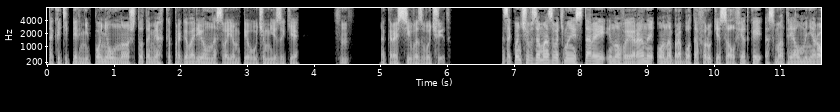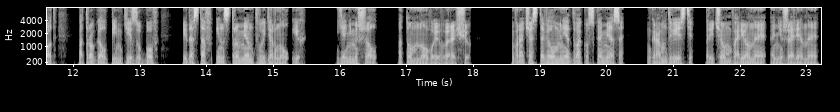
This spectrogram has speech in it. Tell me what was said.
так и теперь не понял, но что-то мягко проговорил на своем певучем языке. Хм, а красиво звучит. Закончив замазывать мои старые и новые раны, он, обработав руки салфеткой, осмотрел мне рот, потрогал пеньки зубов и, достав инструмент, выдернул их. Я не мешал, потом новые выращу. Врач оставил мне два куска мяса, грамм 200, причем вареное, а не жареное,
